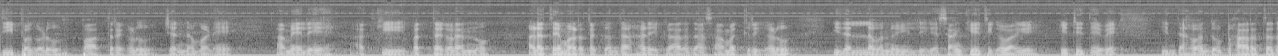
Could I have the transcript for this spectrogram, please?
ದೀಪಗಳು, ಪಾತ್ರೆಗಳು, ಚೆನ್ನಮಣೆ ಆಮೇಲೆ ಅಕ್ಕಿ ಭತ್ತಗಳನ್ನು ಅಳತೆ ಮಾಡತಕ್ಕಂಥ ಹಳೆ ಕಾಲದ ಸಾಮಗ್ರಿಗಳು ಇದೆಲ್ಲವನ್ನು ಇಲ್ಲಿಗೆ ಸಾಂಕೇತಿಕವಾಗಿ ಇಟ್ಟಿದ್ದೇವೆ. ಇಂತಹ ಒಂದು ಭಾರತದ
